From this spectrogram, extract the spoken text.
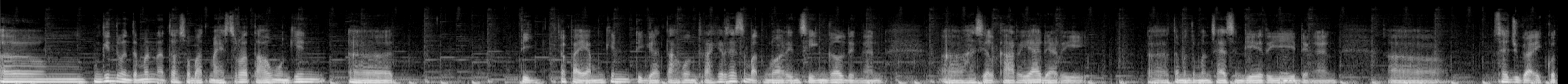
Um, mungkin teman-teman atau sobat maestro tahu mungkin uh, tiga, apa ya mungkin tiga tahun terakhir saya sempat ngeluarin single dengan uh, hasil karya dari uh, teman-teman saya sendiri hmm. dengan uh, saya juga ikut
